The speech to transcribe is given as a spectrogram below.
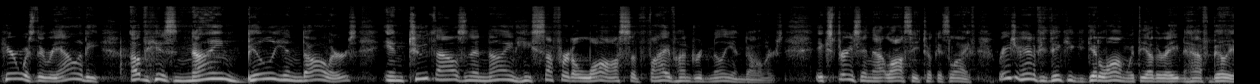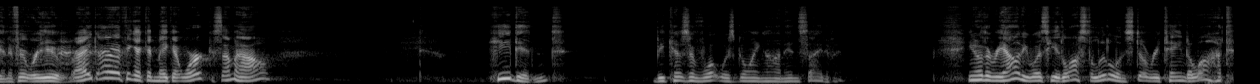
here was the reality. Of his $9 billion, in 2009, he suffered a loss of $500 million. Experiencing that loss, he took his life. Raise your hand if you think you could get along with the other 8.5 billion if it were you, right? I think I could make it work somehow. He didn't because of what was going on inside of him. You know, the reality was he had lost a little and still retained a lot.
